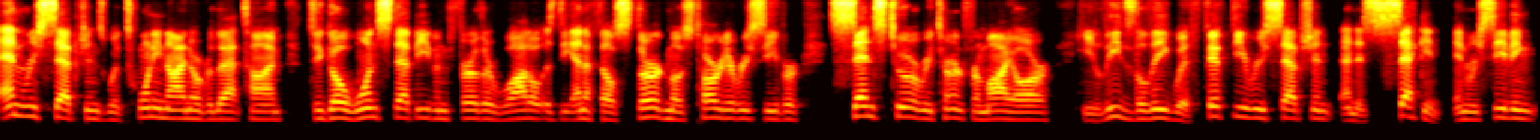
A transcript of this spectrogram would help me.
and receptions with 29 over that time. To go one step even further, Waddle is the NFL's third most targeted receiver since Tua returned from IR. He leads the league with 50 reception and is second in receiving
